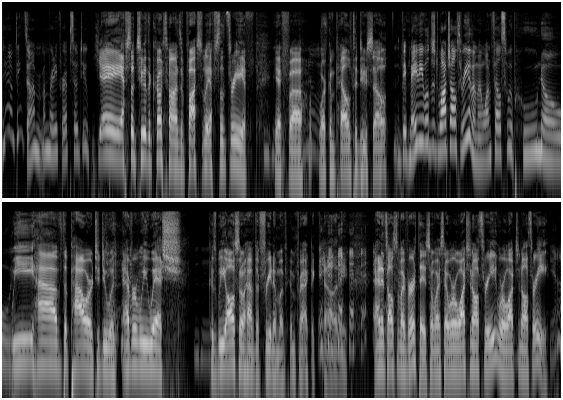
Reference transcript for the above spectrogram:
Yeah, I think so. I'm I'm ready for episode two. Yay! Episode two of the Krotons, and possibly episode three if if uh, we're compelled to do so. Maybe we'll just watch all three of them in one fell swoop. Who knows? We have the power to do whatever we wish because we also have the freedom of impracticality. and it's also my birthday. So if I say we're watching all three, we're watching all three. yeah,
